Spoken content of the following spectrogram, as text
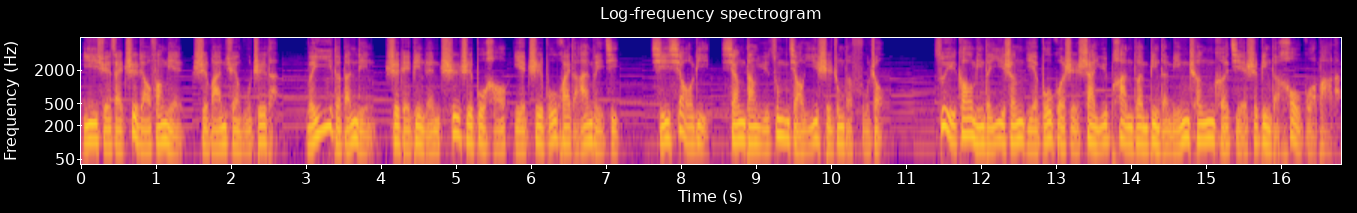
医学在治疗方面是完全无知的。唯一的本领是给病人吃治不好也治不坏的安慰剂，其效力相当于宗教仪式中的符咒。最高明的医生也不过是善于判断病的名称和解释病的后果罢了。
